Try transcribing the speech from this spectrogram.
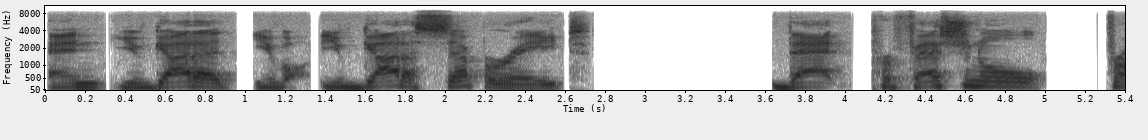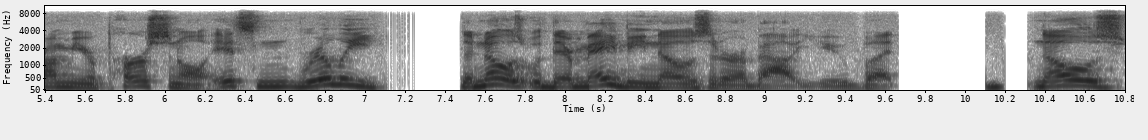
and you've got to you've you've got to separate that professional from your personal. It's really the no's. There may be no's that are about you, but no's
